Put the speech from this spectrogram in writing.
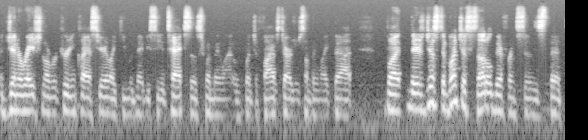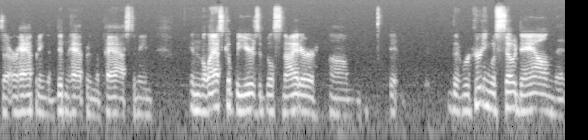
a generational recruiting class here like you would maybe see at Texas when they line up a bunch of five stars or something like that. But there's just a bunch of subtle differences that are happening that didn't happen in the past. I mean, in the last couple of years of Bill Snyder, um, it, the recruiting was so down that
